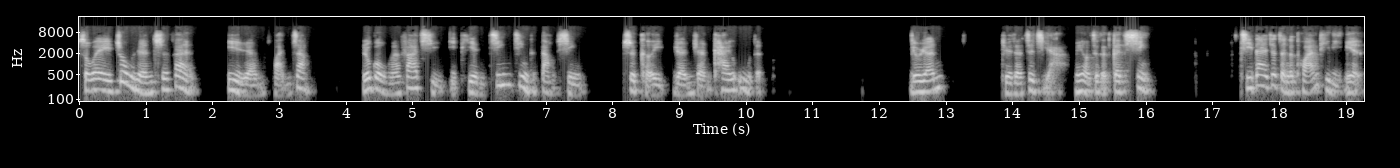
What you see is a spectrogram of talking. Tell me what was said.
所谓众人吃饭，一人还账。如果我们发起一片精进的道心，是可以人人开悟的。有人觉得自己啊没有这个根性，期待这整个团体里面，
